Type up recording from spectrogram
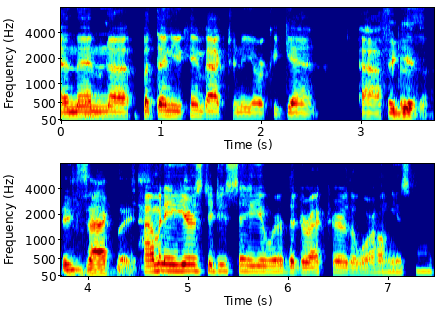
And then, uh, but then you came back to New York again after. Again, exactly. How many years did you say you were the director of the Warhol Museum?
